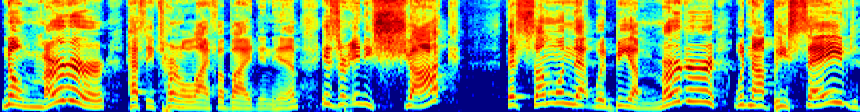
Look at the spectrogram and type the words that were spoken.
no murderer hath eternal life abiding in him. Is there any shock that someone that would be a murderer would not be saved?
